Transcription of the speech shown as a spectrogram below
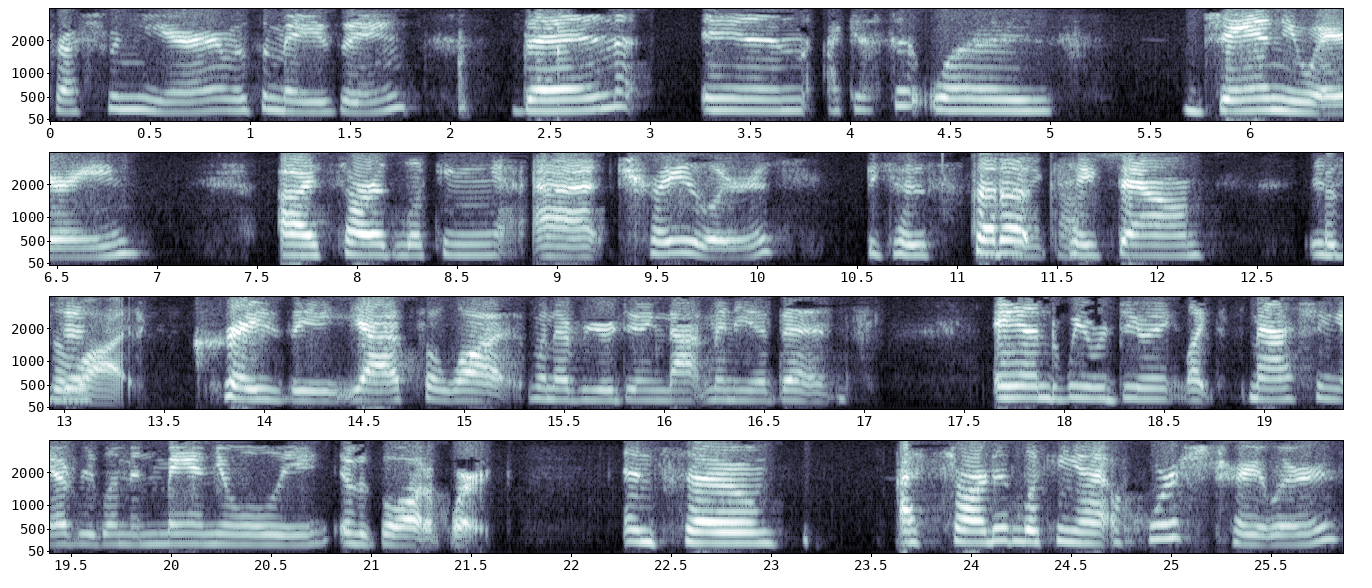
freshman year. It was amazing. Then in I guess it was January, I started looking at trailers because Oh setup gosh. takedown is a just lot. crazy. Yeah, it's a lot whenever you're doing that many events. And we were doing like smashing every lemon manually. It was a lot of work. And so I started looking at horse trailers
